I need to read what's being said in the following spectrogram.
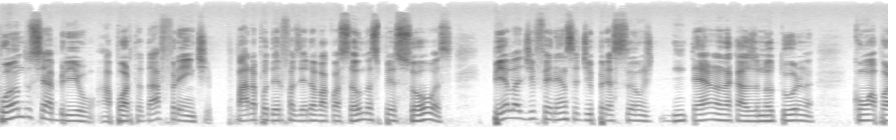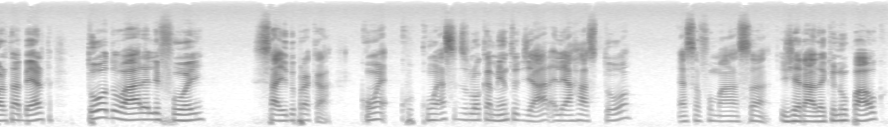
quando se abriu a porta da frente para poder fazer a evacuação das pessoas, pela diferença de pressão interna da casa noturna com a porta aberta, todo o ar ele foi saído para cá. Com, com esse deslocamento de ar, ele arrastou essa fumaça gerada aqui no palco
